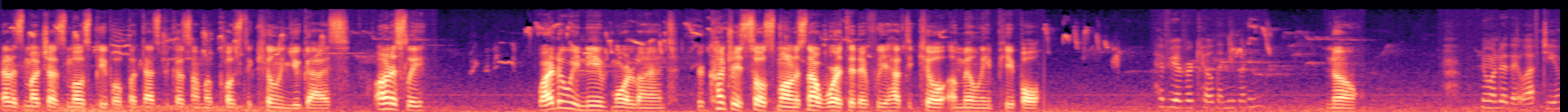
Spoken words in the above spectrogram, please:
Not as much as most people, but that's because I'm opposed to killing you guys. Honestly, why do we need more land? Your country is so small and it's not worth it if we have to kill a million people. Have you ever killed anybody? No. No wonder they left you.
